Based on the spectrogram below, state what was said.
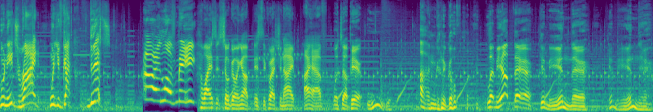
Who needs ride when you've got this? Oh, I love me! Why is it still going up? Is the question I I have. What's up here? Ooh. I'm gonna go for it. Let me up there. Get me in there. Get me in there.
